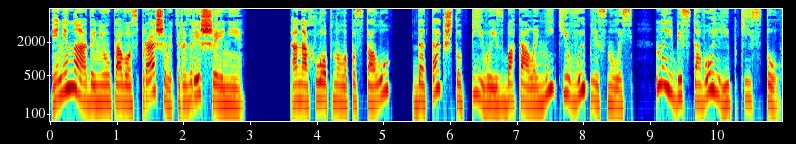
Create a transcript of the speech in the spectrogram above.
и не надо ни у кого спрашивать разрешение. Она хлопнула по столу, да так, что пиво из бокала Ники выплеснулось на и без того липкий стол.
